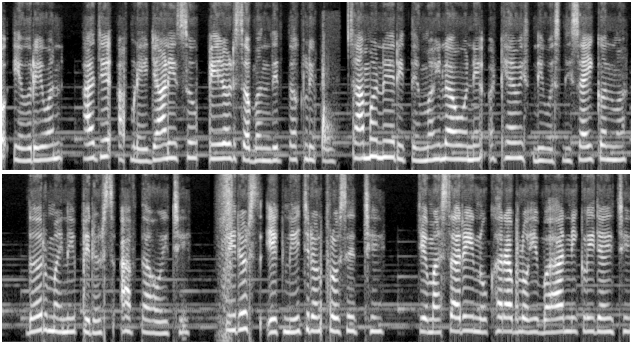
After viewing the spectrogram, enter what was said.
હેલો એવરીવન આજે આપણે જાણીશું પીરિયડ સંબંધિત તકલીફો. સામાન્ય રીતે મહિલાઓને અઠ્યાવીસ દિવસની સાયકલમાં દર મહિને પીરિયડ્સ આવતા હોય છે. પીરિયડ્સ એક નેચરલ પ્રોસેસ છે, જેમાં શરીરનું ખરાબ લોહી બહાર નીકળી જાય છે.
